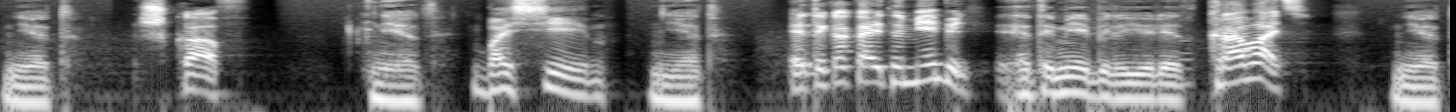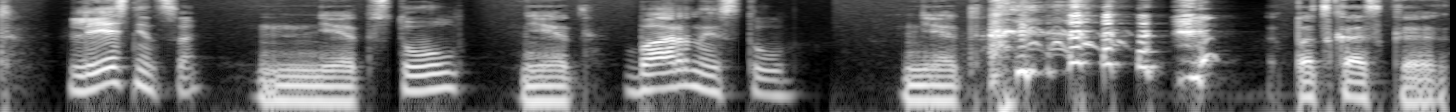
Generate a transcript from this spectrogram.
Нет. Шкаф. Нет. Бассейн. Нет. Это какая-то мебель? Это мебель, Юрий. Кровать. Нет. Лестница. Нет. Стул. Нет. Барный стул. Нет. Подсказка.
